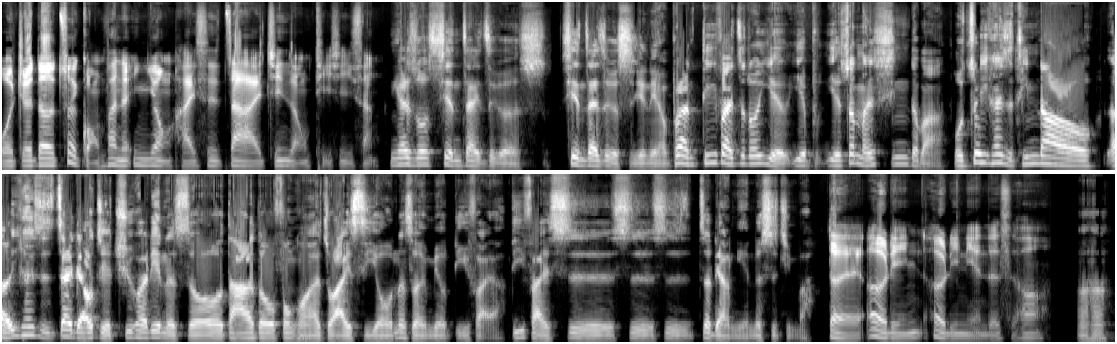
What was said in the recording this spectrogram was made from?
我觉得最广泛的应用还是在金融体系上。应该说，现在这个时，现在这个时间点啊，不然 DeFi 这东西也也也算蛮新的吧。我最一开始听到，呃，一开始在了解区块链的时候，大家都疯狂在做 ICO，那时候也没有 DeFi 啊。DeFi 是是是这两年的事情吧？对，二零二零年的时候。嗯哼，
